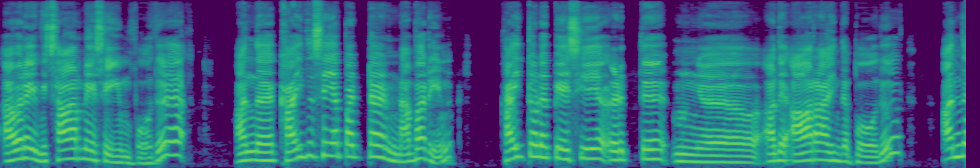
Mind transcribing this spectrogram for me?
அவரை விசாரணை செய்யும் போது அந்த கைது செய்யப்பட்ட நபரின் கைத்தொலைபேசியை எடுத்து அதை ஆராய்ந்த போது அந்த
